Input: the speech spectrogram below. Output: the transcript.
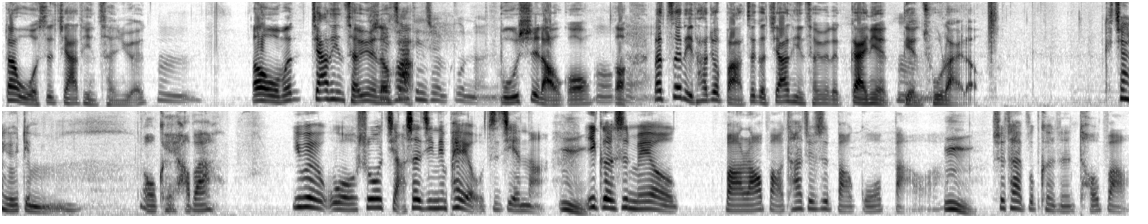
但我是家庭成员，嗯。哦，我们家庭成员的话，家庭成员不能。不是老公哦。那这里他就把这个家庭成员的概念点出来了，嗯、这样有一点 OK 好吧？因为我说，假设今天配偶之间呐、啊，嗯，一个是没有保劳保，他就是保国保啊，嗯，所以他也不可能投保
